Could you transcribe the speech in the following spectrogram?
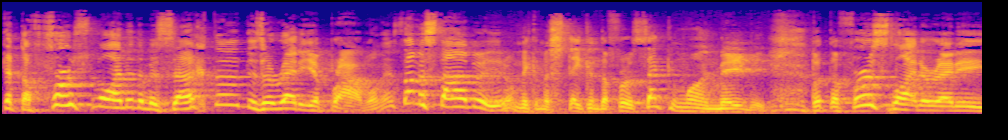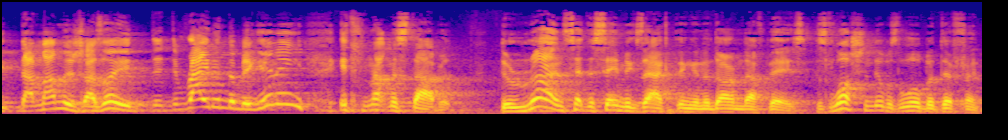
that the first line of the Masechta, there's already a problem. It's not mistaber, you don't make a mistake in the first, second line maybe. But the first line already, right in the beginning, it's not mistaber. The Ran said the same exact thing in Nedarim Daf Beis. His Lashon there was a little bit different.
